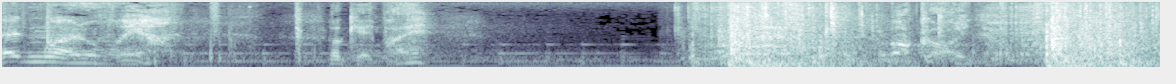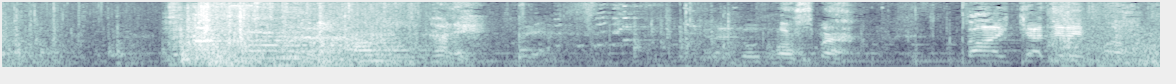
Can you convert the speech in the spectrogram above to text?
Aide-moi à l'ouvrir. Ok, prêt? Encore une. Allez, en chemin. Barricadez les portes.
